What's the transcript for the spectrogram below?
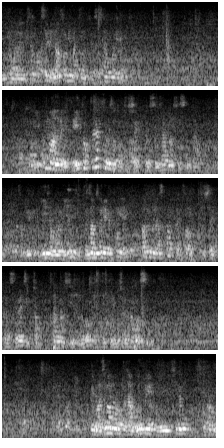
이 경우는 학습이나 서빙 같은 곳에서 사용하게 됩니다. 이뿐만 아니라 데이터 플랫폼에서도 주스FS를 사용할 수 있습니다. 이, 이 경우에는 분산 처리를 통해 하드웨어나 스파크에서 GCFS를 직접 사용할 수 있도록 SDK 요청을 하고 있습니다. 그리고 마지막으로 가장 오른쪽에 보이시는 것처럼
